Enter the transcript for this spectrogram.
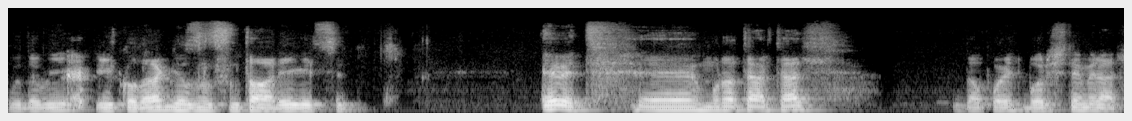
Bu da bir ilk olarak yazılsın, tarihe geçsin. Evet, e, Murat Ertel, Da Poet Barış Demirel.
